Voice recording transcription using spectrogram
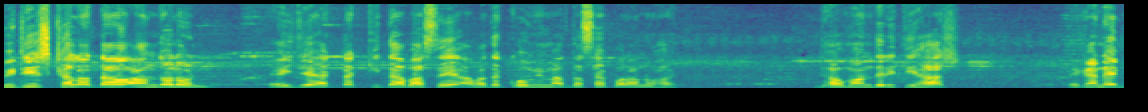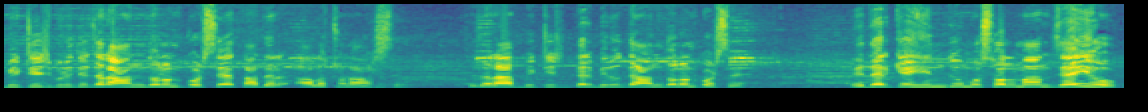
ব্রিটিশ খেলাতাও আন্দোলন, এই যে একটা কিতাব আছে, আমাদের কমি মাদ্রাসায় পড়ানো হয়। দেওবন্দের ইতিহাস। এখানে ব্রিটিশ বিরুদ্ধে যারা আন্দোলন করছে, তাদের আলোচনা আসছে। যারা ব্রিটিশদের বিরুদ্ধে আন্দোলন করছে, এদেরকে হিন্দু, মুসলমান, যেই হোক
